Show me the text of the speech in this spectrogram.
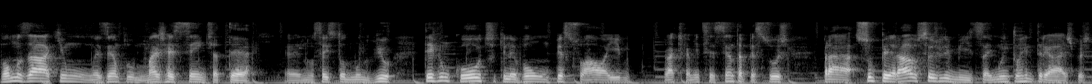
Vamos usar aqui um exemplo mais recente até, é, não sei se todo mundo viu, teve um coach que levou um pessoal aí, praticamente 60 pessoas, para superar os seus limites, aí muito entre aspas,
